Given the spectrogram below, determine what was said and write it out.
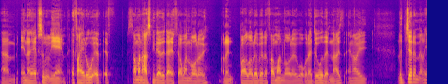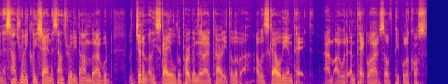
um, and I absolutely am. If I had all, if, if someone asked me the other day if I won lotto, I don't buy lotto, but if I won lotto, what would I do with it? And I and I legitimately, and it sounds really cliche and it sounds really dumb, but I would legitimately scale the program that I currently deliver. I would scale the impact. Um, I would impact lives of people across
